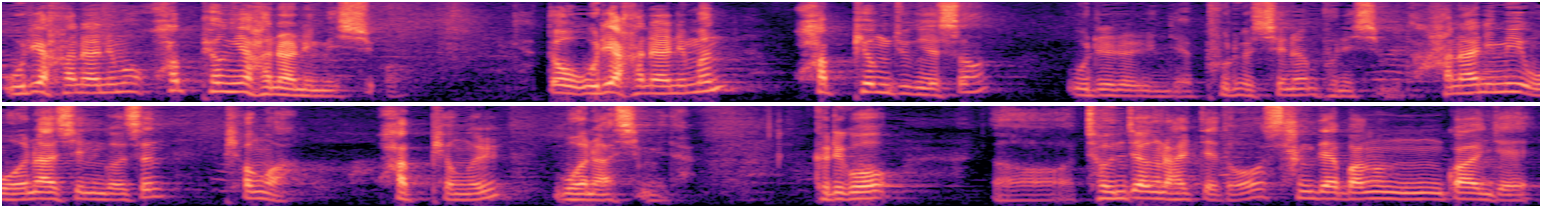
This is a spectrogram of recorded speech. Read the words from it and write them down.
우리 하나님은 화평의 하나님이시고 또 우리 하나님은 화평 중에서 우리를 이제 부르시는 분이십니다. 하나님이 원하시는 것은 평화, 화평을 원하십니다. 그리고 어, 전쟁을 할 때도 상대방과 이제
